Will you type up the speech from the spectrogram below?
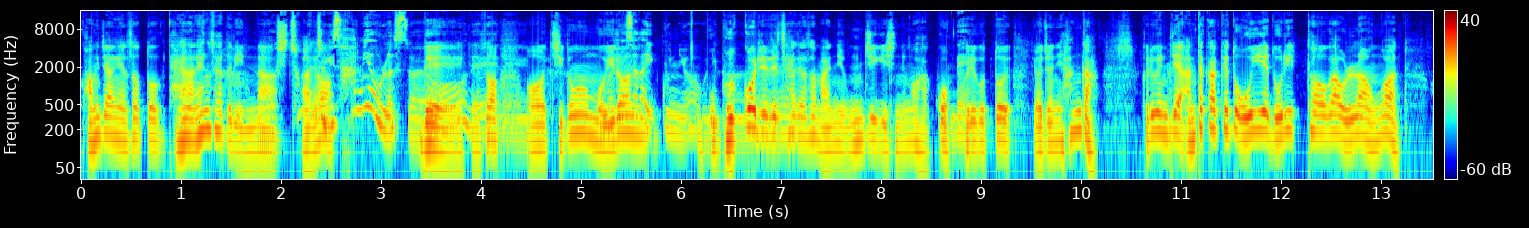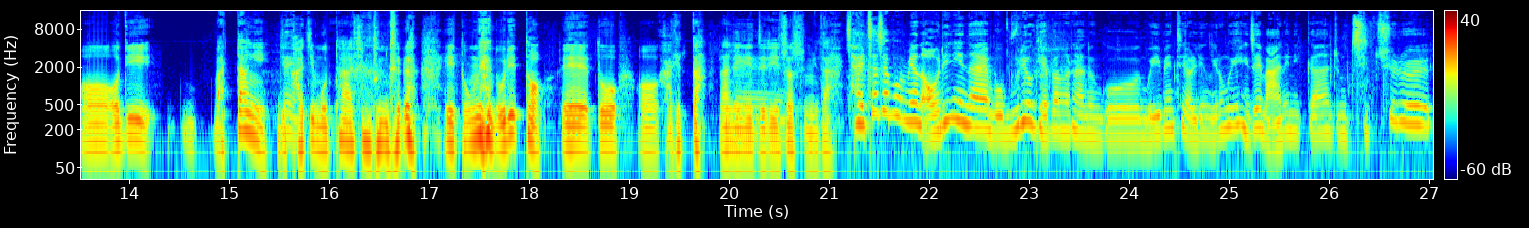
광장에서 또 다양한 행사들이 있나 어, 시청. 관청이 3위에 올랐어요. 네, 그래서 네. 어 지금은 뭐 이런 행사가 있군요. 뭐 보니까. 볼거리를 네. 찾아서 많이 움직이시는 것 같고 네. 그리고 또 여전히 한가 그리고 이제 안타깝게도 5위에 놀이터가 올라온 건 어, 어디 마땅히 이제 네. 가지 못하신 분들은 이 동네 놀이터에 또 어, 가겠다라는 네. 얘기들이 있었습니다. 잘 찾아보면 어린이날 뭐 무료 개방을 하는 곳, 뭐 이벤트 열리는 곳 이런 게 굉장히 많으니까 좀 지출을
